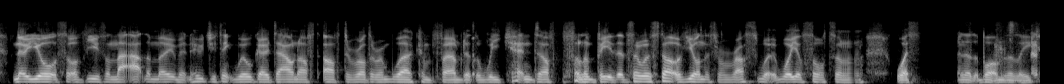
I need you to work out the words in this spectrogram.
know your sort of views on that at the moment. Who do you think will go down after after Rotherham were confirmed at the weekend after Fulham beat them? So we'll start with you on this one, Russ. What, what are your thoughts on what's at the bottom of the league?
